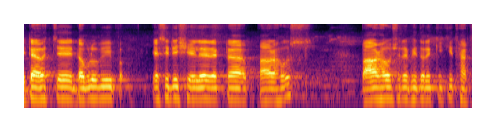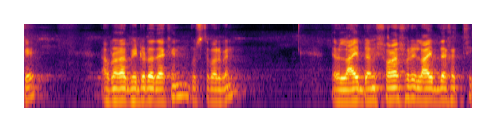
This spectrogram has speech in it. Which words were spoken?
এটা হচ্ছে ডব্লিউবি এসিডিসিএলের একটা পাওয়ার হাউস পাওয়ার হাউসের ভিতরে কি কি থাকে, আপনারা ভিডিওটা দেখেন, বুঝতে পারবেন। লাইভ আমি সরাসরি লাইভ দেখাচ্ছি।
